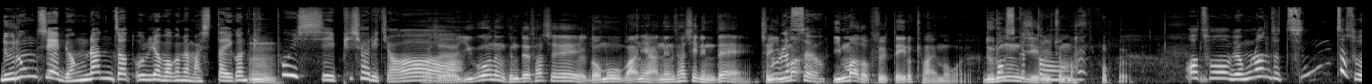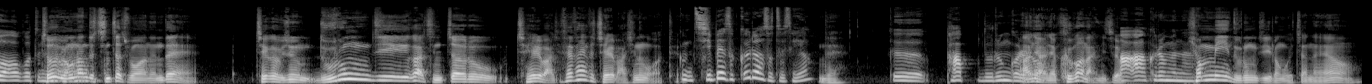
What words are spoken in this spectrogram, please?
누룽지에 명란젓 올려 먹으면 맛있다. 이건 음. 픽보이 씨 피셜이죠. 맞아요. 이거는 근데 사실 너무 많이 아는 사실인데 저 몰랐어요. 입맛, 입맛 없을 때 이렇게 많이 먹어요. 누룽지를 맛있겠다. 좀 많이 먹어요. 아, 저 명란젓 진짜 좋아하거든요. 저도 명란젓 진짜 좋아하는데 제가 요즘 누룽지가 진짜로 제일 맛 세상에서 제일 맛있는 것 같아요. 그럼 집에서 끓여서 드세요? 네. 그 밥 누른 걸로? 아니 아니요 그건 아니죠. 아, 아 그러면은 현미 누룽지 이런 거 있잖아요.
